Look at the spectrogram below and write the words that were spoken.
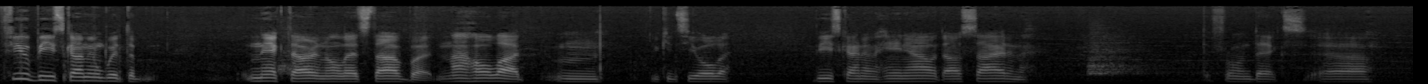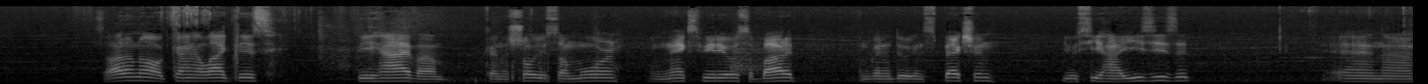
few bees coming with the nectar and all that stuff, but not a whole lot. Mm, you can see all the bees kind of hang out outside and the front decks. Uh, so I don't know, kind of like this beehive. I'm gonna show you some more in next videos about it. I'm gonna do inspection. You'll see how easy is it. And uh,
